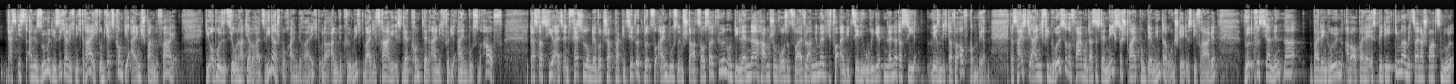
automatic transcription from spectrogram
Das ist eine Summe, die sicherlich nicht reicht. Und jetzt kommt die eigentlich spannende Frage. Die Opposition hat ja bereits Widerspruch eingereicht oder angekündigt, weil die Frage ist, wer kommt denn eigentlich für die Einbußen auf? Das, was hier als Entfesselung der Wirtschaft praktiziert wird, wird zu Einbußen im Staatshaushalt führen und die Länder haben schon große Zweifel angemeldet, vor allem die CDU-regierten Länder, dass sie wesentlich dafür aufkommen werden. Das heißt, die eigentlich viel größere Frage, und das ist der nächste Streitpunkt, der im Hintergrund steht, ist die Frage, wird Christian Lindner bei den Grünen, aber auch bei der SPD immer mit seiner schwarzen Null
